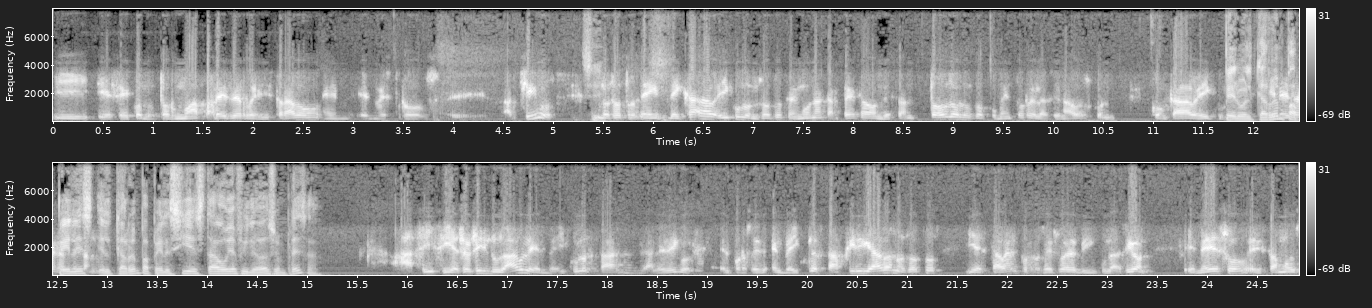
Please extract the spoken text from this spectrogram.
y ese conductor no aparece registrado en, en nuestros eh, archivos. Sí. Nosotros, de, de cada vehículo, nosotros tenemos una carpeta donde están todos los documentos relacionados con, con cada vehículo. Pero el carro en papeles, carpeta- el carro en papeles sí está hoy afiliado a su empresa. Ah, sí, sí, eso es indudable. El vehículo está, ya le digo, el proceso, el vehículo está afiliado a nosotros y estaba en proceso de vinculación. En eso estamos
